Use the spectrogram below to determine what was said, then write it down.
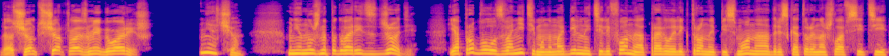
«Да о чем ты, черт возьми, говоришь?» «Ни о чем. Мне нужно поговорить с Джоди. Я пробовала звонить ему на мобильный телефон и отправила электронное письмо на адрес, который нашла в сети.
